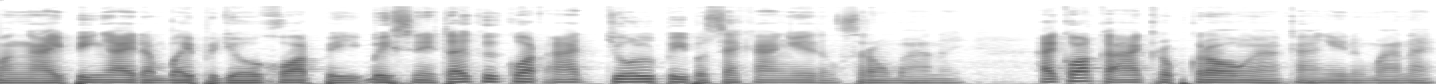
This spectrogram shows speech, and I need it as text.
មួយថ្ងៃពីរថ្ងៃដើម្បីបញ្យល់គាត់ពី business ទៅគឺគាត់អាចយល់ពី process ការងារទាំងស្រុងបានហើយហើយគាត់ក៏អាចគ្រប់គ្រងការងារនឹងបានដែរ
